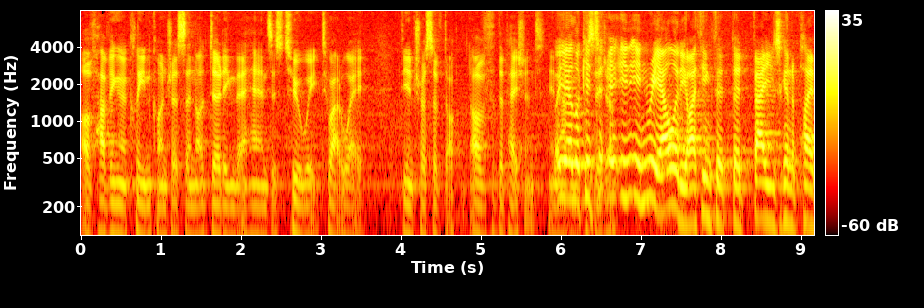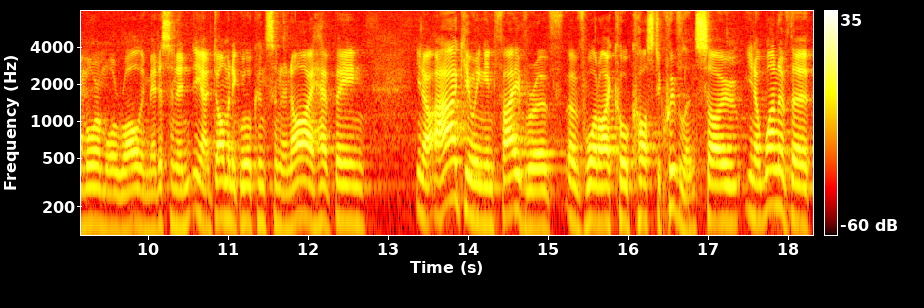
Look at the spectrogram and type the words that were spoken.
of having a clean conscience and not dirtying their hands is too weak to outweigh the interests of, doc- of the patient? in Well, yeah, look, it's, in, in reality, I think that, that values are going to play more and more role in medicine. And, you know, Dominic Wilkinson and I have been, you know, arguing in favour of, of what I call cost equivalence. So, you know, one of the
